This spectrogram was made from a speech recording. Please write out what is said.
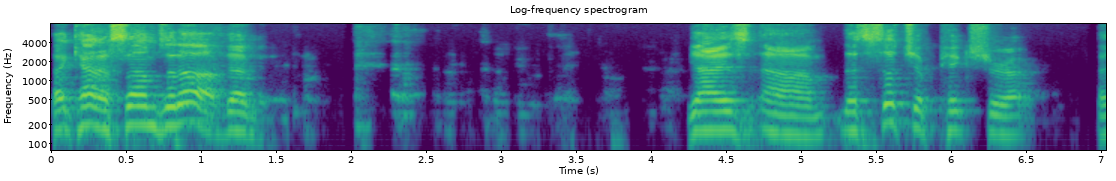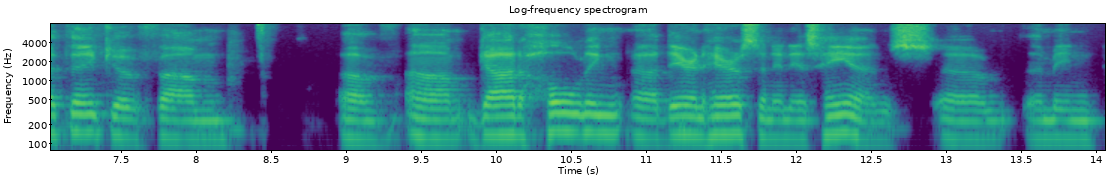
That kind of sums it up, doesn't it? Guys, um, that's such a picture, I think, of um, of um, God holding uh, Darren Harrison in his hands. Um, I mean,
